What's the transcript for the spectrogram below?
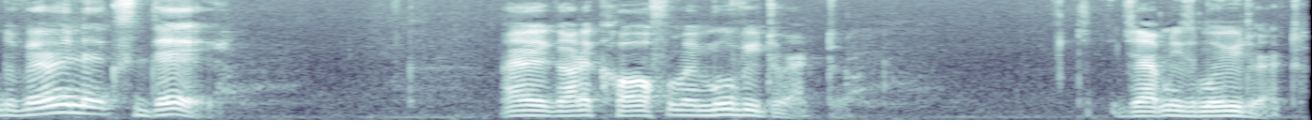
the very next day, I got a call from a movie director, J- Japanese movie director,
